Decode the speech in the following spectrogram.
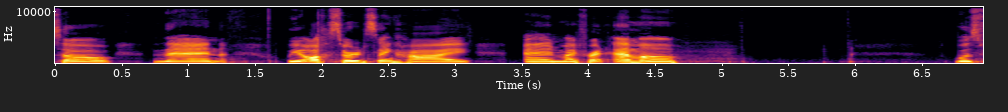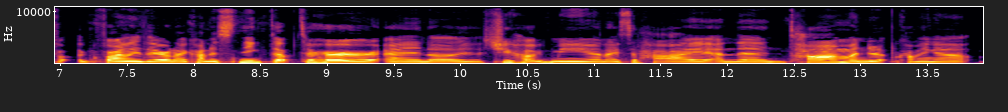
so then we all started saying hi, and my friend Emma was finally there, and I kind of sneaked up to her, and uh, she hugged me, and I said hi, and then Tom ended up coming up.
